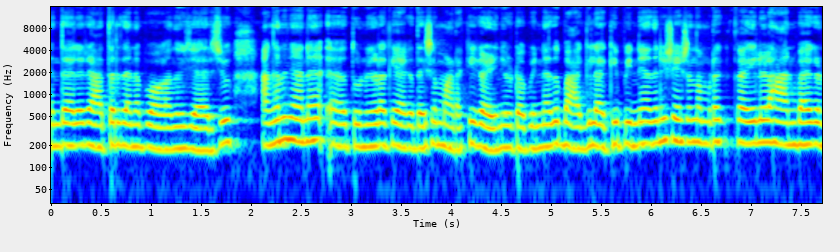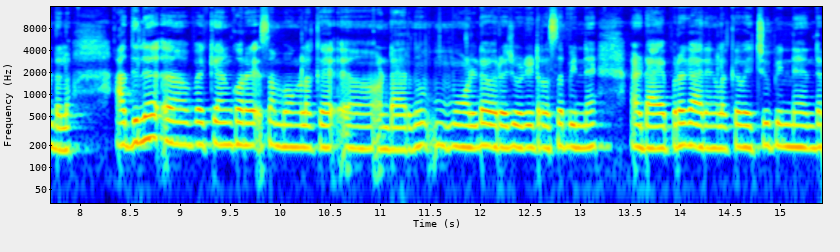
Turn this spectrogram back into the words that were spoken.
എന്തായാലും രാത്രി തന്നെ പോകാമെന്ന് വിചാരിച്ചു. അങ്ങനെ ഞാൻ തുണികളൊക്കെ ഏകദേശം മടക്കി കഴിഞ്ഞു കേട്ടോ പിന്നെ അത് ബാഗിലാക്കി. പിന്നെ അതിന് ശേഷം നമ്മുടെ കയ്യിലുള്ള ഹാൻഡ് ബാഗ് ഉണ്ടല്ലോ അതിൽ വെക്കാൻ കുറേ സംഭവങ്ങളൊക്കെ ഉണ്ടായിരുന്നു. മോളുടെ ഓരോ ജോഡി ഡ്രസ്സ് പിന്നെ ഡയപ്പർ കാര്യങ്ങളൊക്കെ വെച്ചു. പിന്നെ എന്റെ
